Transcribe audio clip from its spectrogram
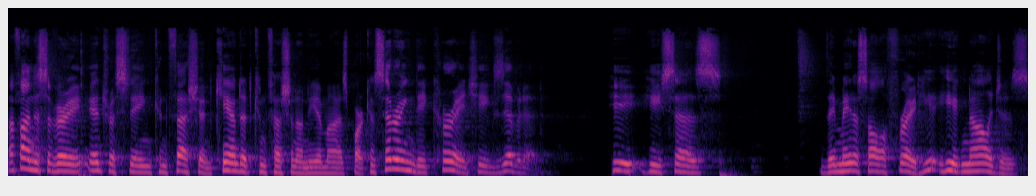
I find this a very interesting confession, candid confession on Nehemiah's part, considering the courage he exhibited. He, he says, They made us all afraid. He, he acknowledges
